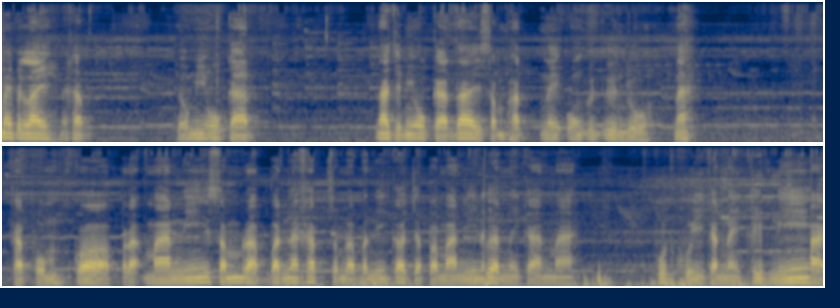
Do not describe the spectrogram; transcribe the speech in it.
ไม่เป็นไรนะครับ เดี๋ยวมีโอกาส น่าจะมีโอกาสได้สัมผัสในองค์อื่น ๆอยู่นะ ครับผมก็ประมาณนี้สำหรับวันนะครับสำหรับวันนี้ก็จะประมาณนี้นะเพื่อนในการมาพูดคุยกันในคลิปนี้ว่า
